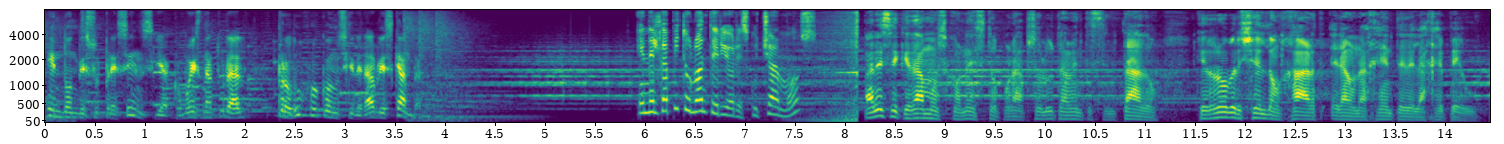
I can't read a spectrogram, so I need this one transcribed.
en donde su presencia, como es natural, produjo considerable escándalo. En el capítulo anterior escuchamos... Parece que damos con esto por absolutamente sentado que Robert Sheldon Hart era un agente de la GPU.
